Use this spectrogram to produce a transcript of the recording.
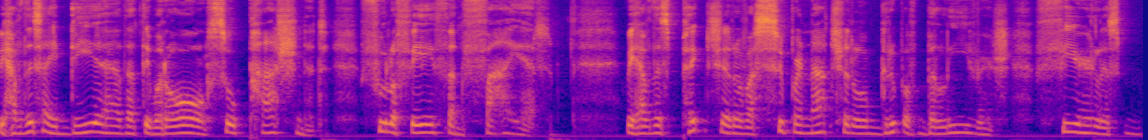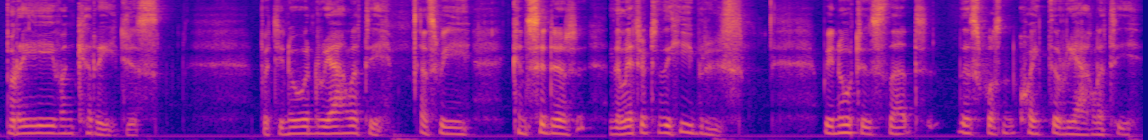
We have this idea that they were all so passionate, full of faith and fire. We have this picture of a supernatural group of believers, fearless, brave, and courageous. But you know, in reality, as we consider the letter to the Hebrews, we notice that this wasn't quite the reality.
